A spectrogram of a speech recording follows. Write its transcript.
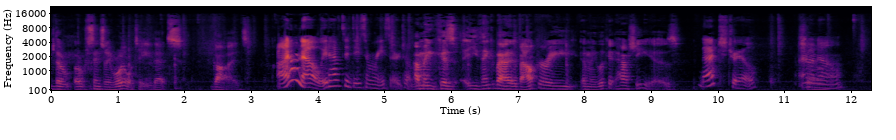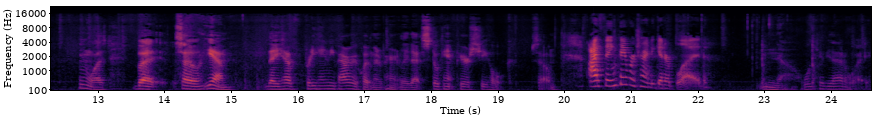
the essentially royalty that's gods? I don't know. We'd have to do some research on that. I mean, because you think about it, Valkyrie. I mean, look at how she is. that's true. I So- don't know. Anyways, but so yeah, they have pretty handy power equipment apparently that still can't pierce She Hulk. So I think they were trying to get her blood. no, we'll give you that away.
